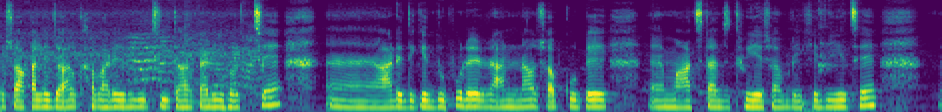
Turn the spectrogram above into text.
তো সকালে জল খাবারের লুচি তরকারি হচ্ছে। আর এদিকে দুপুরের রান্নাও সব কুটে মাছ টাছ ধুয়ে সব রেখে দিয়েছে। তো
